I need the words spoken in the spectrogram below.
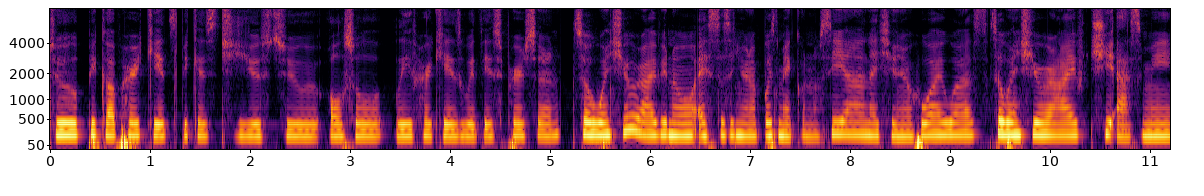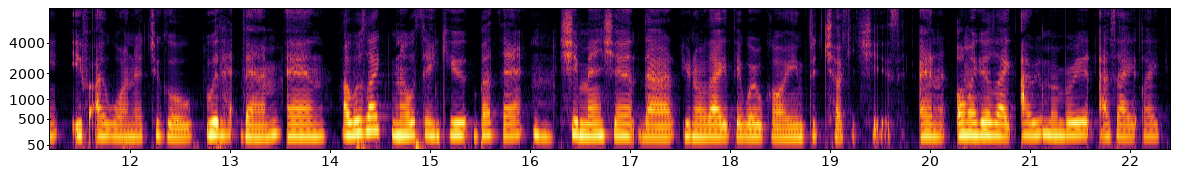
to pick up her kids because she used to also leave her kids with this person. So when she arrived, you know, esta señora pues me conocía, like she knew who I was. So when she arrived, she asked me if I wanted to go with them and I was like, no, thank you. But then she mentioned that, you know, like they were going to Chuck E. Cheese. And oh my god, like I remember it as I like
